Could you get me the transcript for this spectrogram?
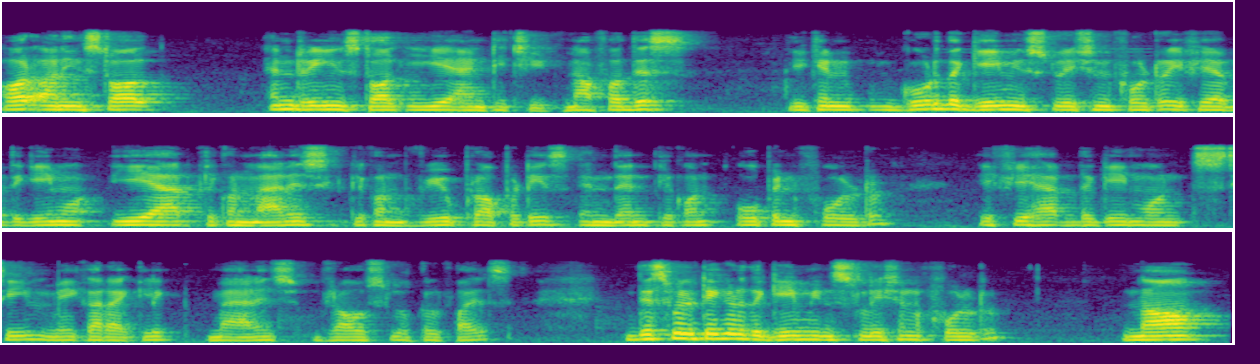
or uninstall and reinstall EA anti-cheat. Now for this you can go to the game installation folder if you have the game on EA app click on manage click on view properties and then click on open folder. If you have the game on steam make a right click manage browse local files. This will take you to the game installation folder. Now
